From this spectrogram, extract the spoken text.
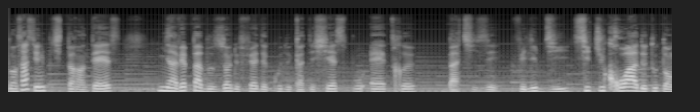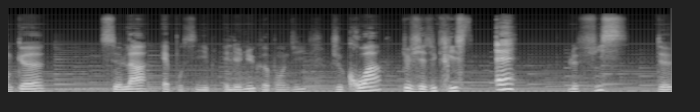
Donc ça c'est une petite parenthèse. Il n'y avait pas besoin de faire des coups de catéchèse pour être baptisé. Philippe dit, si tu crois de tout ton cœur, cela est possible. Et l'eunuque répondit, je crois que Jésus-Christ est le Fils de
